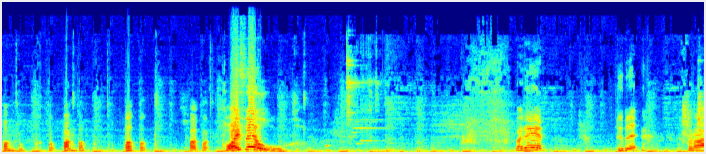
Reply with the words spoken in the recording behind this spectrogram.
ปังปังปังปังปังปังปังปังปังขอยเซลประเทศตือไปล้วปา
